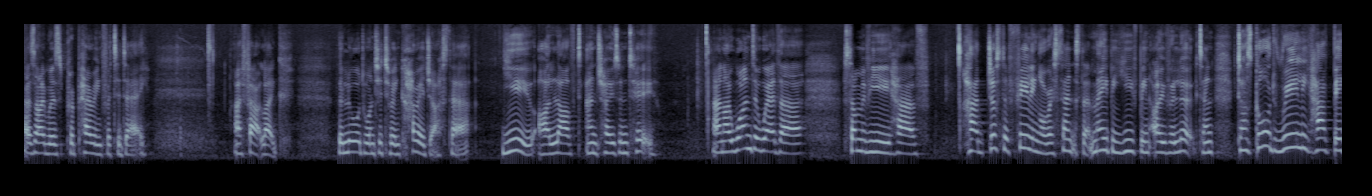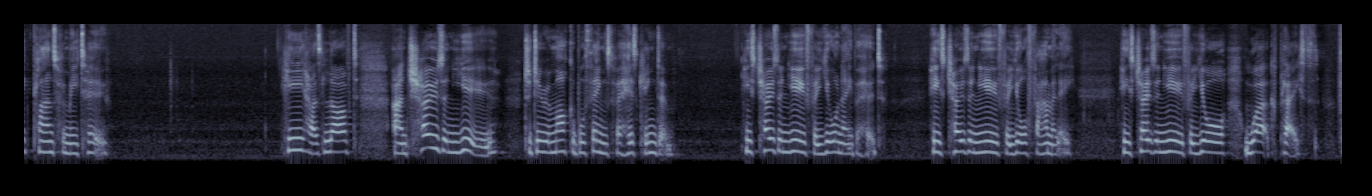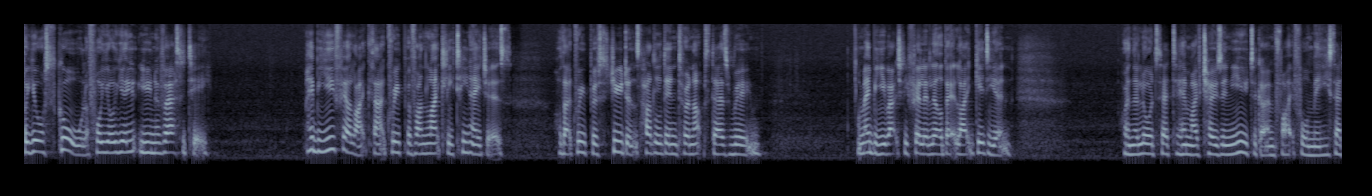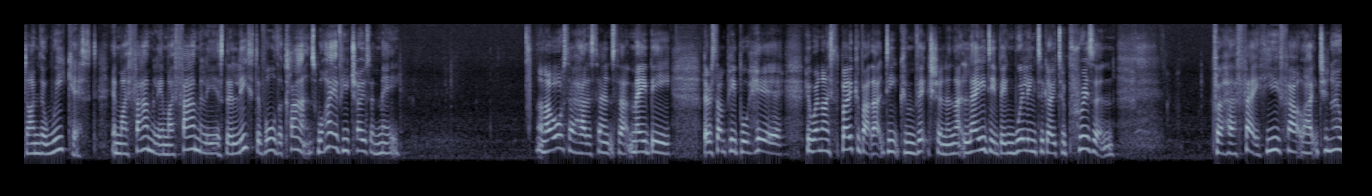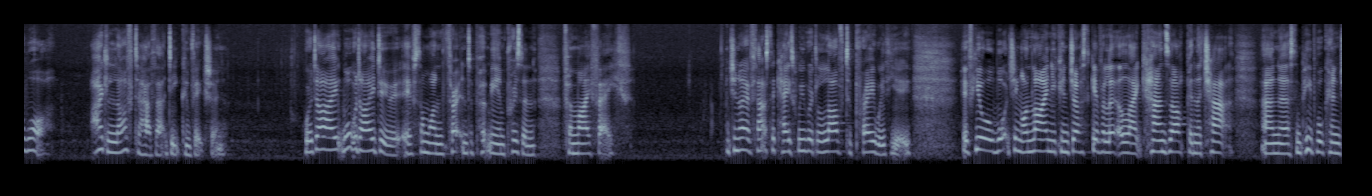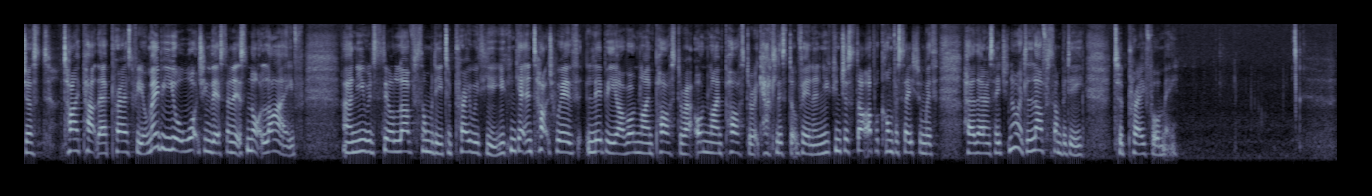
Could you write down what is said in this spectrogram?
As I was preparing for today, I felt like the Lord wanted to encourage us that you are loved and chosen too. And I wonder whether some of you have had just a feeling or a sense that maybe you've been overlooked. And does God really have big plans for me too? He has loved and chosen you to do remarkable things for His kingdom. He's chosen you for your neighbourhood. He's chosen you for your family. He's chosen you for your workplace, for your school, or for your u- university. Maybe you feel like that group of unlikely teenagers or that group of students huddled into an upstairs room. Or maybe you actually feel a little bit like Gideon when the Lord said to him, I've chosen you to go and fight for me, he said, I'm the weakest in my family, and my family is the least of all the clans. Why have you chosen me? And I also had a sense that maybe there are some people here who, when I spoke about that deep conviction and that lady being willing to go to prison for her faith, you felt like, do you know what? I'd love to have that deep conviction. Would I, what would I do if someone threatened to put me in prison for my faith? Do you know, if that's the case, we would love to pray with you. If you're watching online, you can just give a little like hands up in the chat, and uh, some people can just type out their prayers for you. Or maybe you're watching this and it's not live and you would still love somebody to pray with you, you can get in touch with Libby, our online pastor, at onlinepastor at catalyst.vin, and you can just start up a conversation with her there and say, Do you know, I'd love somebody to pray for me.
